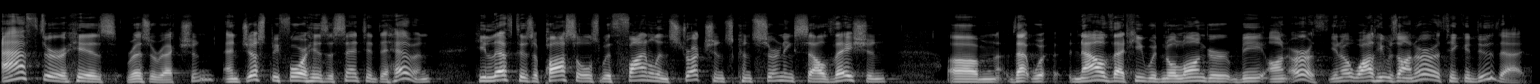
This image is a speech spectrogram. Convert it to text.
after his resurrection and just before his ascent into heaven, he left his apostles with final instructions concerning salvation um, that now that he would no longer be on earth. You know, while he was on earth, he could do that.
